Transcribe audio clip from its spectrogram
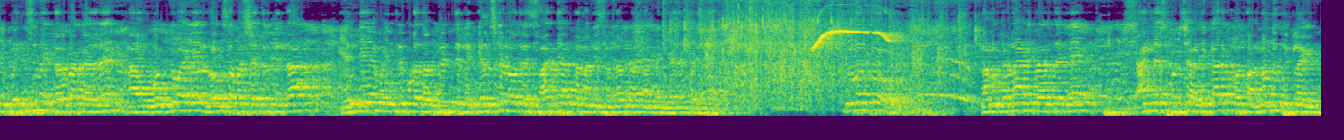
ಈ ಬಯಲುಸೀಮೆಗೆ ತರಬೇಕಾದ್ರೆ ನಾವು ಮುಖ್ಯವಾಗಿ ಲೋಕಸಭಾ ಕ್ಷೇತ್ರದಿಂದ ಎನ್ ಡಿ ಎ, ಮೈತ್ರಿ ಕೂಡ ಅಭ್ಯರ್ಥಿಯಲ್ಲಿ ಗೆಲ್ಸ್ಕೊಂಡು ಹೋದರೆ ಸಾಧ್ಯ ಅಂತ ನಾನು ಈ ಸಂದರ್ಭದಲ್ಲಿ ನಾನು ಹೇಳಕ್. ಇವತ್ತು ನಮ್ಮ ಕರ್ನಾಟಕ ರಾಜ್ಯದಲ್ಲಿ ಕಾಂಗ್ರೆಸ್ ಪಕ್ಷ ಅಧಿಕಾರಕ್ಕೆ ಒಂದು ಹನ್ನೊಂದು ತಿಂಗಳಾಗಿದೆ.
